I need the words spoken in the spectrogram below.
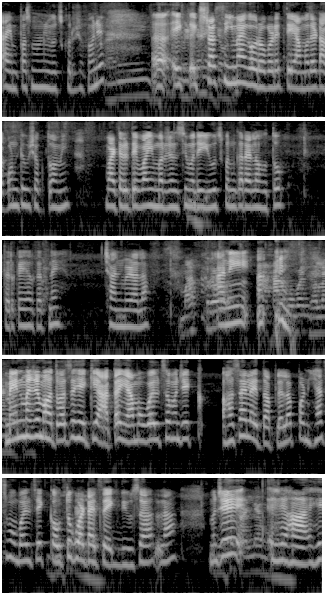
टाइमपास म्हणून यूज करू शकतो. म्हणजे आणि एक एक्स्ट्रा सिम आहे गौरवकडे ते यामध्ये टाकून ठेवू शकतो आम्ही. वाटेल तेव्हा इमर्जन्सीमध्ये यूज पण करायला होतो. तर काही हरकत नाही. छान मिळाला. आणि मेन म्हणजे महत्वाचं हे की आता या मोबाईलचं म्हणजे एक हसायला येतं आपल्याला पण ह्याच मोबाईलचं एक कौतुक वाटायचं एक दिवसाला. म्हणजे हे हा हे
